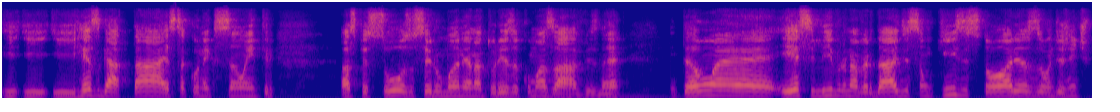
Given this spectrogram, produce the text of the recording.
e, e resgatar essa conexão entre as pessoas, o ser humano e a natureza como as aves, né? Então, é, esse livro, na verdade, são 15 histórias onde a gente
